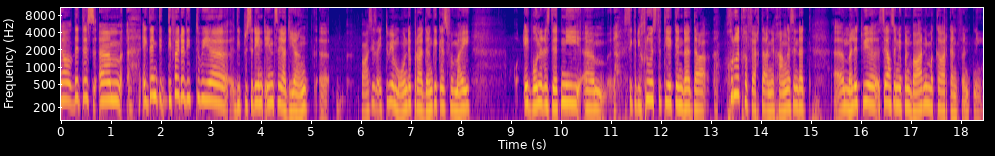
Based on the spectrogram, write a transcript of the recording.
Wel, dit is ehm um, ek dink die, die feit dat die twee die president en sy adjunk uh, basies uit twee monde praat, dink ek is vir my ek wonder is dit nie ehm um, seker die grootste teken dat daar groot gevegte aan die gang is en dat um, hulle twee selfs in openbaar nie mekaar kan vind nie.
